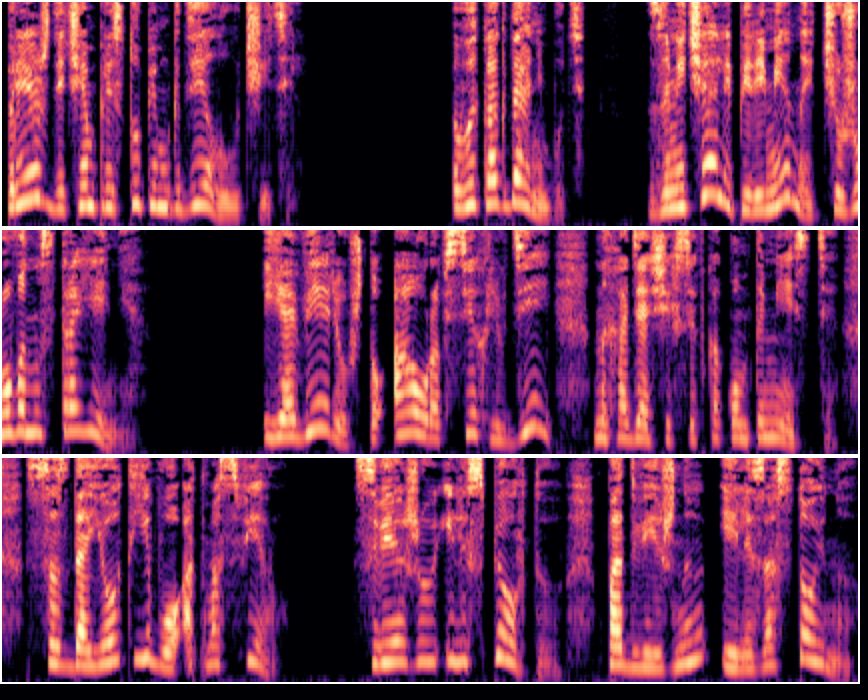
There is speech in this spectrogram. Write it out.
Прежде чем приступим к делу, учитель, вы когда-нибудь замечали перемены чужого настроения. И я верю, что аура всех людей, находящихся в каком-то месте, создает его атмосферу, свежую или спертую, подвижную или застойную.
